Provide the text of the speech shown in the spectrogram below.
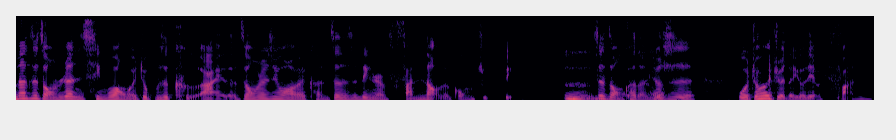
那嗯这种任性妄为就不是可爱的，这种任性妄为可能真的是令人烦恼的公主病。嗯，这种可能就是我就会觉得有点烦。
